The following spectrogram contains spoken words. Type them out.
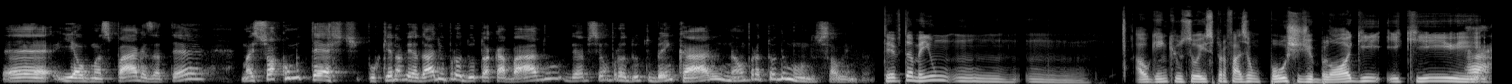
é, e algumas pagas até, mas só como teste, porque na verdade o produto acabado deve ser um produto bem caro e não para todo mundo, salvo Teve também um, um, um, alguém que usou isso para fazer um post de blog e que ah.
